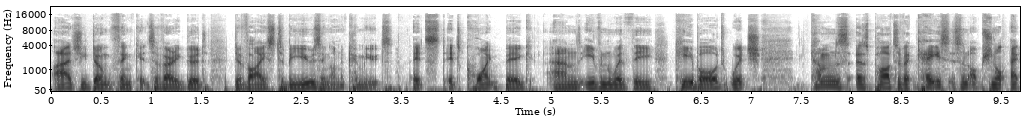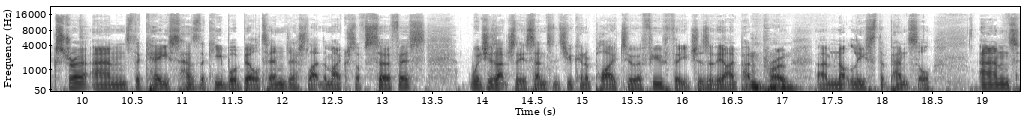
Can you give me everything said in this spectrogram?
I actually don't think it's a very good device to be using on a commute. It's it's quite big, and even with the keyboard, which comes as part of a case. It's an optional extra, and the case has the keyboard built in, just like the Microsoft Surface, which is actually a sentence you can apply to a few features of the iPad Pro, um, not least the pencil. And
